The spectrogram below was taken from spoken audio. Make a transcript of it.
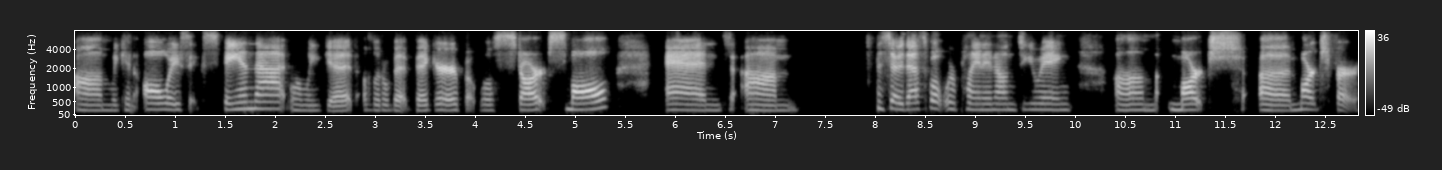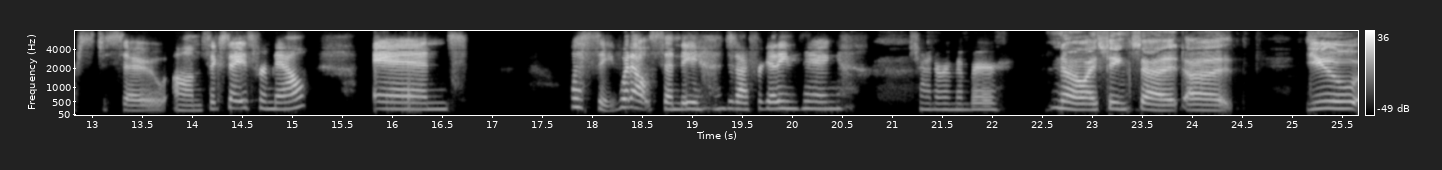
Um, we can always expand that when we get a little bit bigger, but we'll start small. And um, so that's what we're planning on doing um, March uh, March 1st. So um, six days from now. And let's see, what else, Cindy? Did I forget anything? trying to remember. No, I think that uh, you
